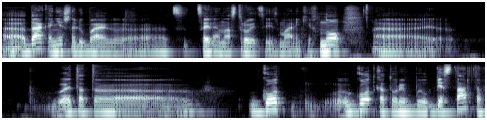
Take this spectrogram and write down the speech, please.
э, да, конечно, любая э, цель, она строится из маленьких. Но э, этот э, год, год, который был без стартов,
